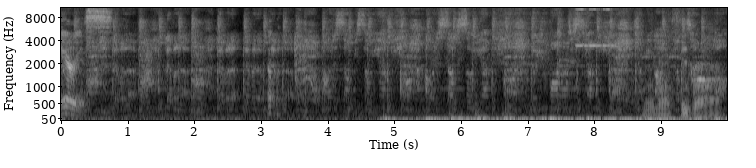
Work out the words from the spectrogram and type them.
This yummy. I'm going super hard.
